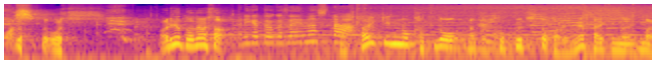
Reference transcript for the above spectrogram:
よし。おし。ありがとうございました。ありがとうございました。最近の活動なんかはい告知とかですね、最近の今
